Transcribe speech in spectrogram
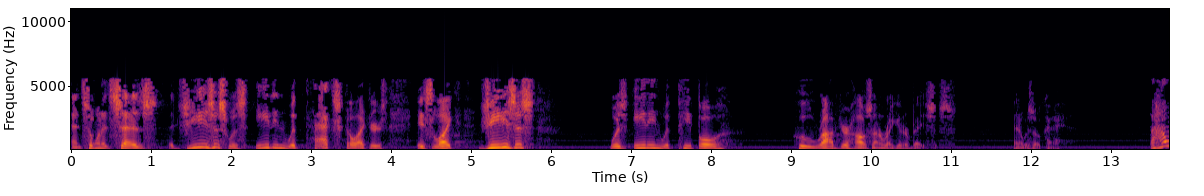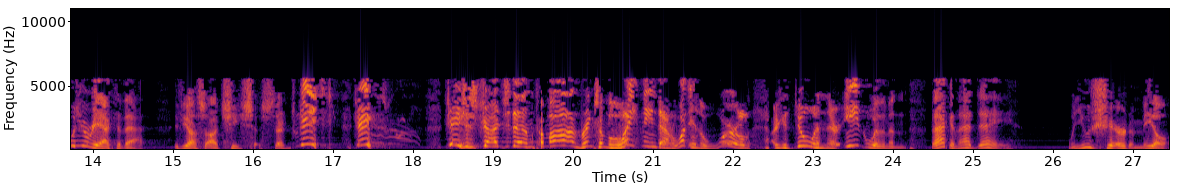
And so when it says that Jesus was eating with tax collectors, it's like Jesus was eating with people who robbed your house on a regular basis. And it was okay. Now, how would you react to that if you saw Jesus? Jesus, Jesus, judge them. Come on, bring some lightning down. What in the world are you doing there, eating with them? And back in that day, when you shared a meal,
